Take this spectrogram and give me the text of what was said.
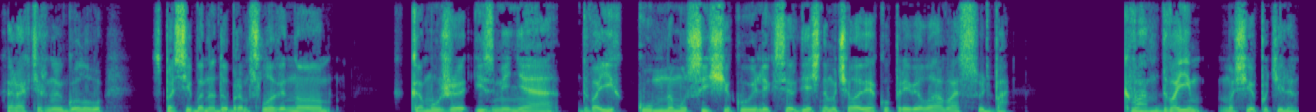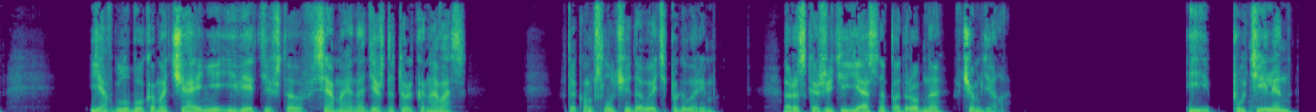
характерную голову. «Спасибо на добром слове, но к кому же из меня двоих к умному сыщику или к сердечному человеку привела вас судьба. К вам двоим, мосье Путилин. Я в глубоком отчаянии, и верьте, что вся моя надежда только на вас. В таком случае давайте поговорим. Расскажите ясно, подробно, в чем дело. И Путилин,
